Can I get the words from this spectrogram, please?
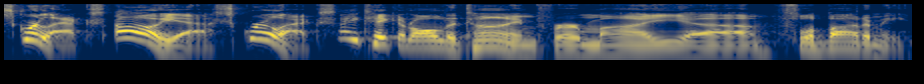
Skrillex. Oh yeah, Skrillex. I take it all the time for my uh, phlebotomy.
